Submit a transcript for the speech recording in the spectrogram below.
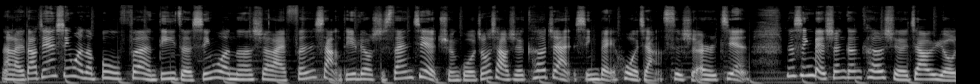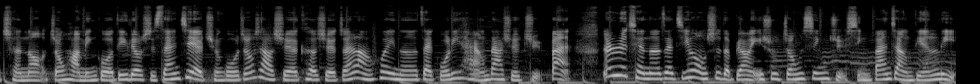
那来到今天新闻的部分，第一则新闻呢是来分享第六十三届全国中小学科展，新北获奖四十二件。那新北深耕科学教育有成哦，中华民国第六十三届全国中小学科学展览会呢，在国立海洋大学举办。那日前呢，在基隆市的表演艺术中心举行颁奖典礼，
